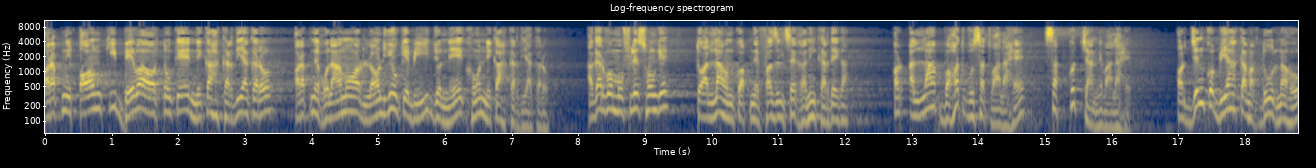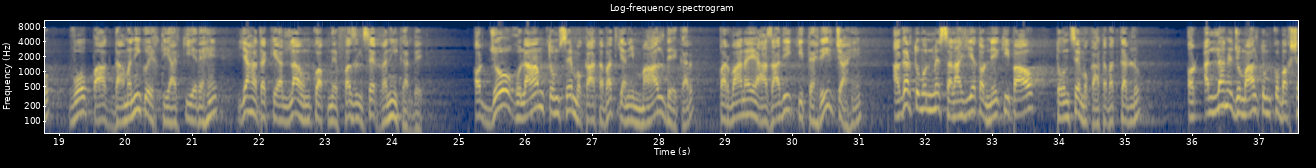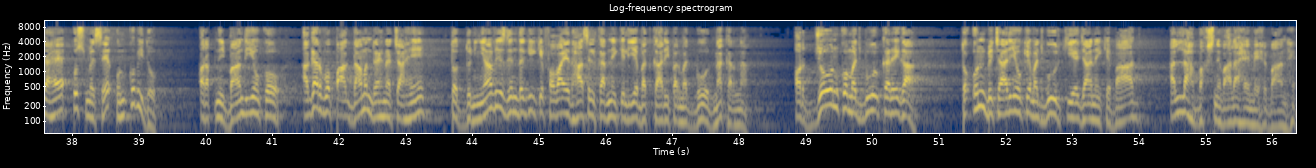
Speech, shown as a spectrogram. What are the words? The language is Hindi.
और अपनी कौम की बेवा औरतों के निकाह कर दिया करो और अपने गुलामों और लौंडियों के भी जो नेक हों निकाह कर दिया करो अगर वो मुफलिस होंगे तो अल्लाह उनको अपने फजल से गनी कर देगा और अल्लाह बहुत वसत वाला है, सब कुछ जानने वाला है। और जिनको ब्याह का मकदूर न हो, वो पाक दामनी को इख्तियार किए रहें, यहाँ तक कि अल्लाह उनको अपने फजल से गनी कर दे। और जो गुलाम तुमसे मुकातबत यानी माल देकर परवाना आज़ादी की तहरीर चाहें, अगर तुम उनमें सलाहियत और नेकी पाओ तो उनसे मुकातबत कर लो। और अल्लाह ने जो माल तुमको बख्शा है, उसमें से उनको भी दो। और अपनी बांदियों को अगर वो पाक दामन रहना चाहें तो दुनियावी ज़िंदगी के फवायद हासिल करने के लिए बदकारी पर मजबूर न करना। और जो उनको मजबूर करेगा तो उन बिचारियों के मजबूर किए जाने के बाद, अल्लाह बख्शने वाला है, मेहरबान है।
